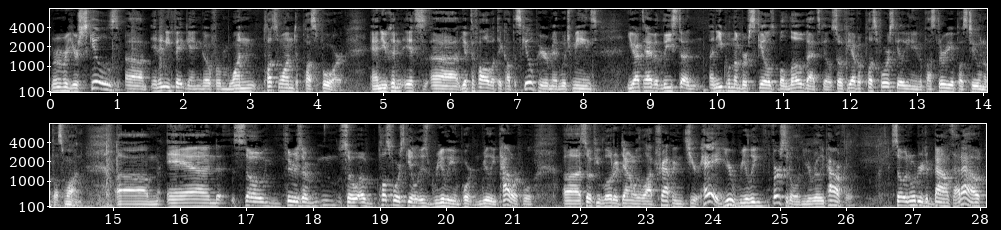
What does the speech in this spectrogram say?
remember your skills uh, in any Fate game go from one plus one to plus four, and you can it's uh, you have to follow what they call the skill pyramid, which means you have to have at least an, an equal number of skills below that skill. So if you have a plus four skill, you need a plus three, a plus two, and a plus one. Um, and so there's a so a plus four skill is really important, really powerful. Uh, so if you load it down with a lot of trappings, you're hey, you're really versatile and you're really powerful. So in order to balance that out,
